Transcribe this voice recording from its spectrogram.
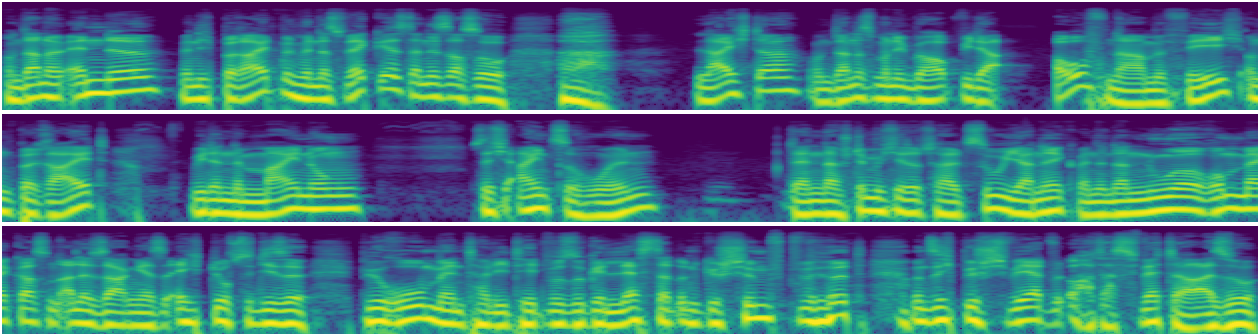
Und dann am Ende, wenn ich bereit bin, wenn das weg ist, dann ist auch so ah, leichter und dann ist man überhaupt wieder aufnahmefähig und bereit, wieder eine Meinung sich einzuholen denn da stimme ich dir total zu, Yannick, wenn du dann nur rummeckerst und alle sagen, jetzt echt durfte diese Büromentalität, wo so gelästert und geschimpft wird und sich beschwert wird, oh, das Wetter, also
